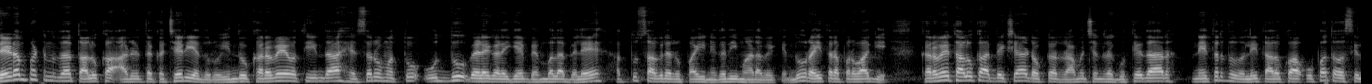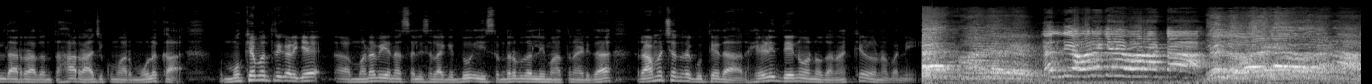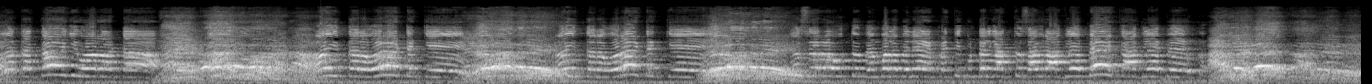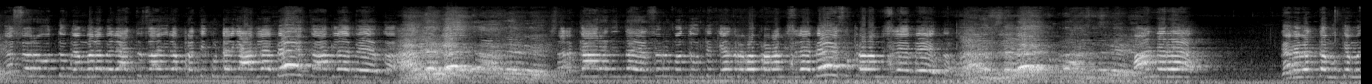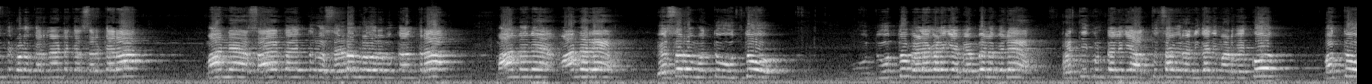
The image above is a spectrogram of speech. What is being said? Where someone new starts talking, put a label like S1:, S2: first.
S1: ಸೇಡಂ ಪಟ್ಟಣದ ತಾಲೂಕಾ ಆಡಳಿತ ಕಚೇರಿ ಎದುರು ಇಂದು ಕರವೇ ವತಿಯಿಂದ ಹೆಸರು ಮತ್ತು ಉದ್ದು ಬೆಳೆಗಳಿಗೆ ಬೆಂಬಲ ಬೆಲೆ ಹತ್ತು ಸಾವಿರ ರೂಪಾಯಿ ನಿಗದಿ ಮಾಡಬೇಕೆಂದು ರೈತರ ಪರವಾಗಿ ಕರವೇ ತಾಲೂಕಾ ಅಧ್ಯಕ್ಷ ಡಾಕ್ಟರ್ ರಾಮಚಂದ್ರ ಗುತ್ತೇದಾರ್ ನೇತೃತ್ವದಲ್ಲಿ ತಾಲೂಕಾ ಉಪ ತಹಸೀಲ್ದಾರರಾದಂತಹ ರಾಜಕುಮಾರ್ ಮೂಲಕ ಮುಖ್ಯಮಂತ್ರಿಗಳಿಗೆ ಮನವಿಯನ್ನು ಸಲ್ಲಿಸಲಾಗಿದ್ದು, ಈ ಸಂದರ್ಭದಲ್ಲಿ ಮಾತನಾಡಿದ ರಾಮಚಂದ್ರ ಗುತ್ತೇದಾರ್ ಹೇಳಿದ್ದೇನು ಅನ್ನೋದನ್ನು ಕೇಳೋಣ ಬನ್ನಿ
S2: ಎಲ್ಲಿಯವರೆಗೆ ಹೋರಾಟ ಏತಕ್ಕಾಗಿ ಹೋರಾಟ ರೈತರ ಹೋರಾಟಕ್ಕೆ ರೈತರ ಹೋರಾಟಕ್ಕೆ ಹೆಸರ ಉದ್ದು ಬೆಂಬಲ ಬೆಲೆ ಪ್ರತಿ ಕ್ವಿಂಟಲ್ಗೆ ಹತ್ತು ಸಾವಿರ ಆಗ್ಲೇಬೇಕು ಆಗ್ಲೇಬೇಕು ಹೆಸರು ಉದ್ದು ಬೆಂಬಲ ಬೆಲೆ ಹತ್ತು ಸಾವಿರ ಪ್ರತಿ ಕುಂಟಲ್ಗೆ ಆಗ್ಲೇಬೇಕು. ಆಗ್ಲೇಬೇಕು ಸರ್ಕಾರದಿಂದ ಹೆಸರು ಮತ್ತು ಉದ್ದು ಕೇಂದ್ರಗಳು ಪ್ರಾರಂಭಿಸಲೇಬೇಕು ಪ್ರಾರಂಭಿಸಲೇಬೇಕು. ಮಾನ್ಯರ ಘನವೆತ್ತ ಮುಖ್ಯಮಂತ್ರಿಗಳು ಕರ್ನಾಟಕ ಸರ್ಕಾರ ಮಾನ್ಯ ಸಹಾಯಕ ಆಯುಕ್ತರು ಸರಡಂರವರ ಮುಖಾಂತರ ಮಾನ್ಯನೆ ಮಾನ್ಯರೇ ಹೆಸರು ಮತ್ತು ಉದ್ದು ಉದ್ದು- ಬೆಳೆಗಳಿಗೆ ಬೆಂಬಲ ಬೆಲೆ ಪ್ರತಿ ಕ್ವಿಂಟಲ್ಗೆ ಹತ್ತು ಸಾವಿರ ನಿಗದಿ ಮಾಡಬೇಕು ಮತ್ತು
